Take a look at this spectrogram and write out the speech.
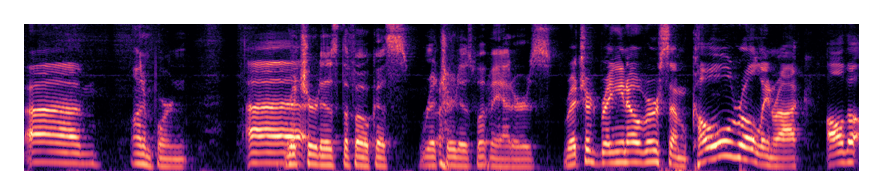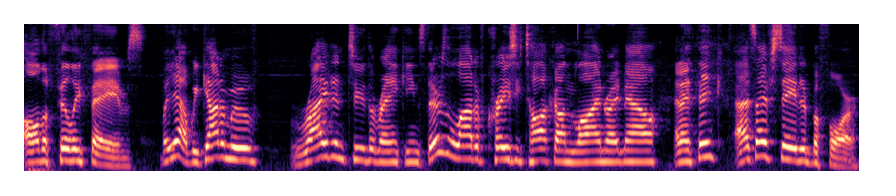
Um, Unimportant. Uh, Richard is the focus. Richard is what matters. Richard bringing over some cold Rolling Rock, all the all the Philly faves. But yeah, we got to move right into the rankings. There's a lot of crazy talk online right now, and I think, as I've stated before,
